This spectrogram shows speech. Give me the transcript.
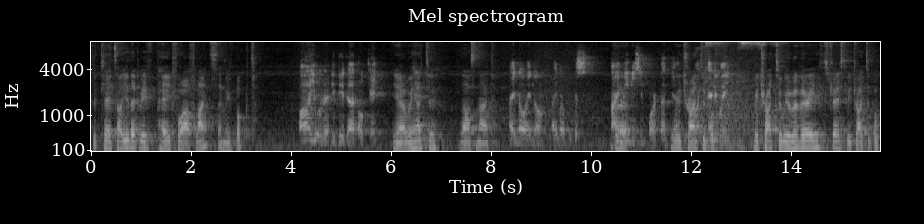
Did Claire tell you that we've paid for our flights and we've booked? Ah, you already did that. Okay. Yeah, we had to last night. I know, I know, I know, because timing is important. Yeah. we tried but to book- Anyway, We tried to, we were very stressed. We tried to book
